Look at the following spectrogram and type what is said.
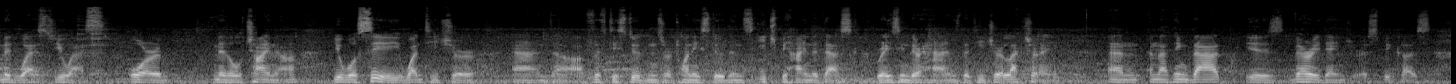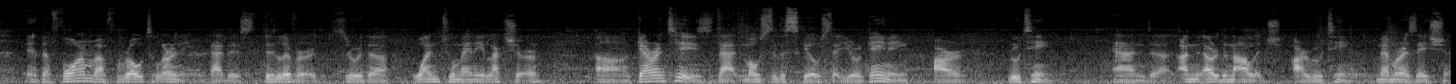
Midwest U.S. or Middle China, you will see one teacher and uh, 50 students or 20 students each behind the desk raising their hands, the teacher lecturing. And, and I think that is very dangerous because the form of rote learning that is delivered through the one to many lecture uh, guarantees that most of the skills that you're gaining are routine and uh, or the knowledge are routine, memorization,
